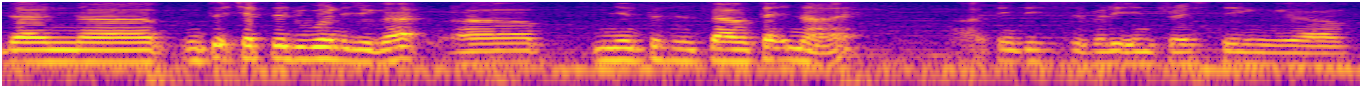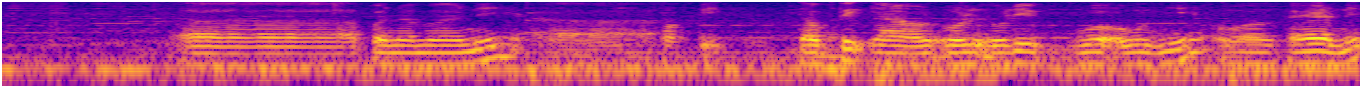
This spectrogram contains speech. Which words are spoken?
Dan uh, untuk chapter 2 ni juga uh, menyentuh tentang tekna eh. I think this is a very interesting uh, uh, apa nama ni uh, topik topik yang oleh oleh orang ni orang kaya ni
